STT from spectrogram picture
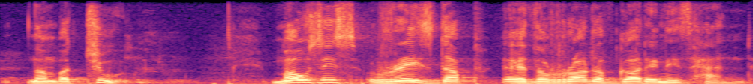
Amen. Number two, Moses raised up uh, the rod of God in his hand.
